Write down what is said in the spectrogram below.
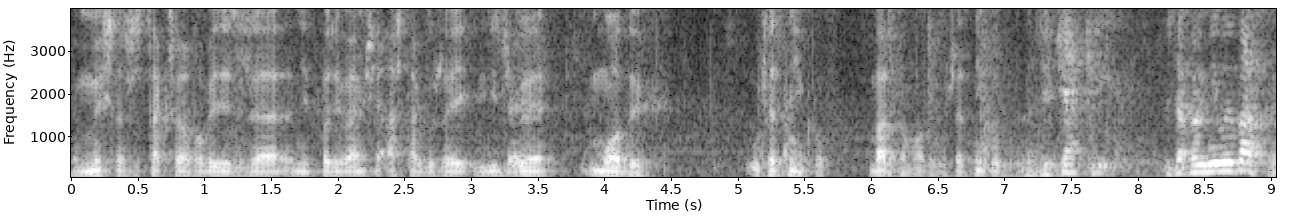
Myślę, że tak trzeba powiedzieć, że nie spodziewałem się aż tak dużej liczby młodych uczestników, bardzo młodych uczestników. No, dzieciaki zapełniły basen.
